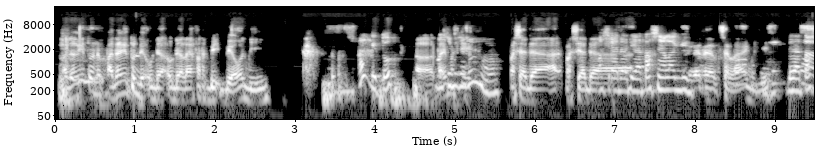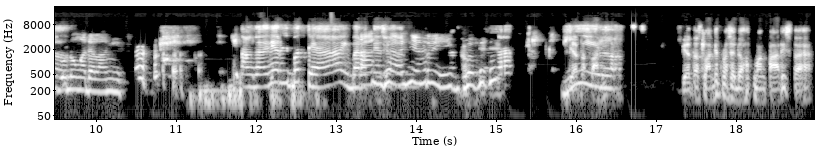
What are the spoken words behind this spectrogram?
padahal itu udah padahal itu udah udah, udah level B- BOD Oh gitu. Tapi Masih masih masih ada masih ada Masih ada di atasnya lagi. ada sel lagi Di atas gunung ada langit. tangganya ribet ya ibaratnya Tangganya ribet. Di atas langit. Di atas langit masih ada Hotman Paris tak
